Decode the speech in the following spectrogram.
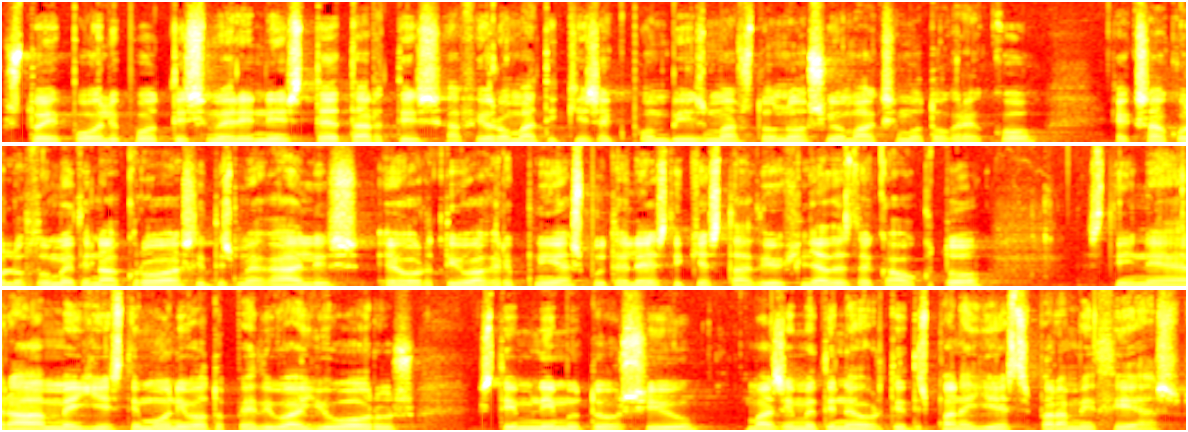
Στο υπόλοιπο της σημερινής τέταρτης αφιερωματικής εκπομπής μας στον Όσιο Μάξιμο το Γρεκό εξακολουθούμε την ακρόαση της μεγάλης εορτίου Αγρυπνίας που τελέστηκε στα 2018 στην Ιερά Μεγίστη Μονίβα του Πεδίου Αγίου Όρους στη μνήμη του Οσίου μαζί με την εορτή της Παναγίας της Παραμυθίας.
